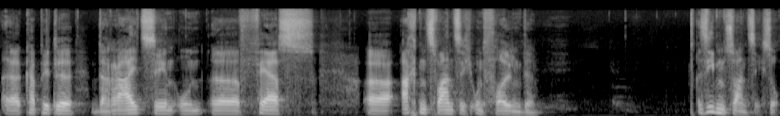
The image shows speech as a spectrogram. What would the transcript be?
äh, Kapitel 13 und äh, Vers äh, 28 und folgende. 27, so.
